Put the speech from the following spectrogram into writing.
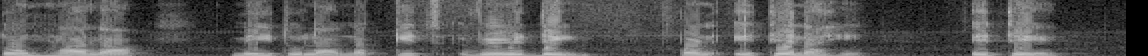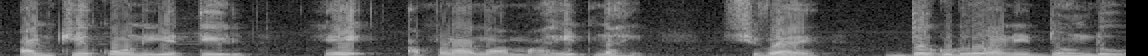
तो म्हणाला मी तुला नक्कीच वेळ देईन पण येथे नाही. येथे आणखी कोण येतील हे आपणाला माहीत नाही. शिवाय दगडू आणि धोंडू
